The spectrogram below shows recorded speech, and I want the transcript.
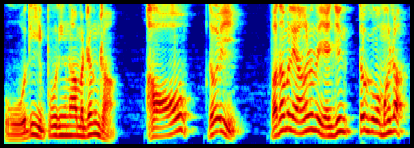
武帝不听他们争吵，好，得意，把他们两个人的眼睛都给我蒙上。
